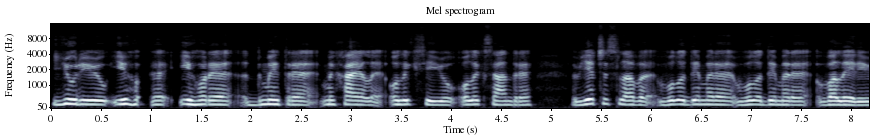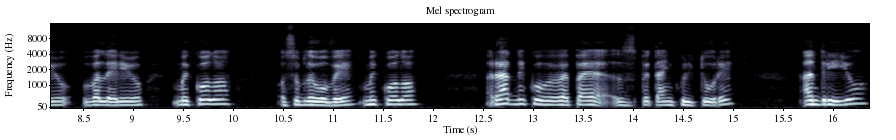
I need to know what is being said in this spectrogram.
Юрію, Ігоре, Дмитре, Михайле, Олексію, Олександре, В'ячеславе, Володимире, Володимире, Валерію, Валерію, Миколо, особливо ви, Миколо, раднику ВВП з питань культури, Андрію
